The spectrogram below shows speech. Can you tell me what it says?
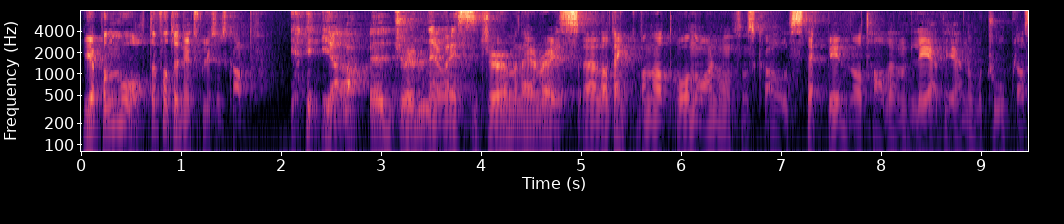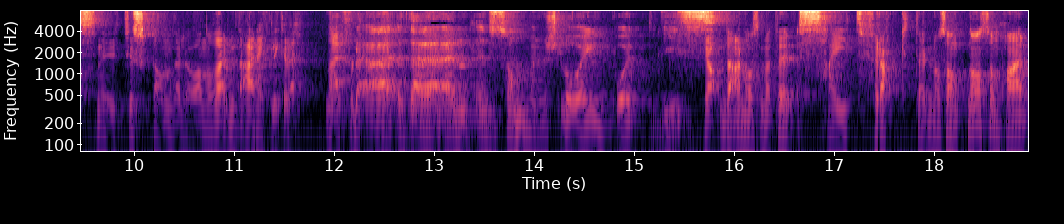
vi har på en måte fått et nytt flyselskap. ja. eh, German Airways. German Airways. Da tenker man at å, nå er det noen som skal steppe inn og ta den ledige nummer to-plassen i Tyskland, eller hva nå det er. Men det er egentlig ikke det. Nei, for det er, det er en, en sammenslåing på et vis. Ja, Det er noe som heter Seitfrakt eller noe sånt nå, som har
